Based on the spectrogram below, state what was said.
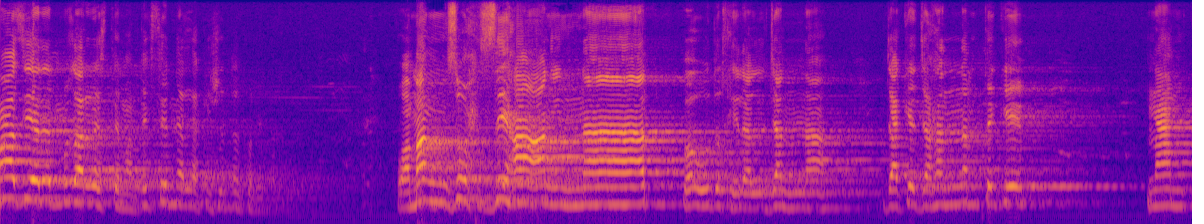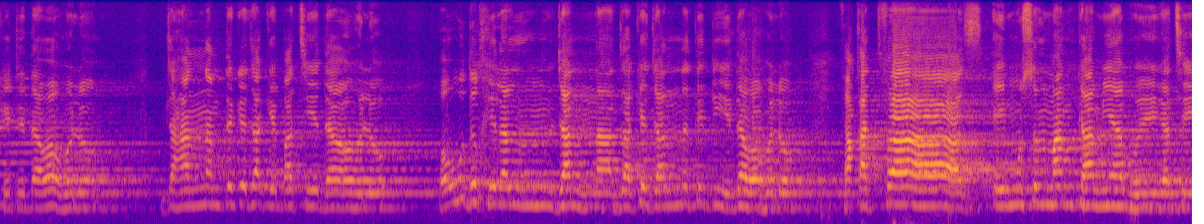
মাজিয়ার মুজারের ইস্তেমাল। দেখছেন আল্লাহ কি সুন্দর করে। যাকে জাহান্নাম থেকে নাম কেটে দেওয়া হলো, জাহান্নাম থেকে যাকে বাঁচিয়ে দেওয়া হলো ওউদ খিলাল জান্না, যাকে জান্নাতে দিয়ে দেওয়া হলো। ফাকাত ফাজ, এই মুসলমান কামিয়াব হয়ে গেছে।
